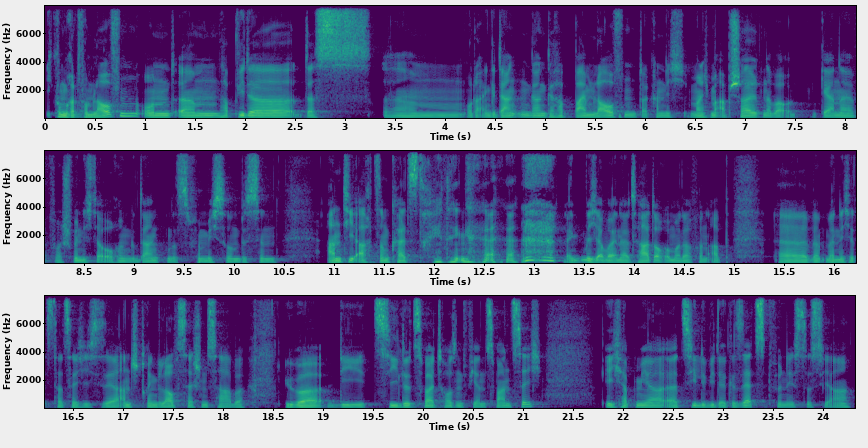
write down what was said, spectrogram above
Ich komme gerade vom Laufen und ähm, habe wieder das ähm, oder einen Gedankengang gehabt beim Laufen. Da kann ich manchmal abschalten, aber gerne verschwinde ich da auch in Gedanken. Das ist für mich so ein bisschen Anti-Achtsamkeitstraining. Lenkt mich aber in der Tat auch immer davon ab, äh, wenn, wenn ich jetzt tatsächlich sehr anstrengende Laufsessions habe, über die Ziele 2024. Ich habe mir äh, Ziele wieder gesetzt für nächstes Jahr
